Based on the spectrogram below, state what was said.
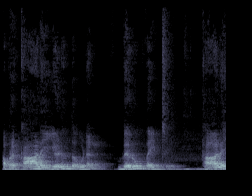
அப்புறம் காலை எழுந்தவுடன் வெறும் வயிற்று காலை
